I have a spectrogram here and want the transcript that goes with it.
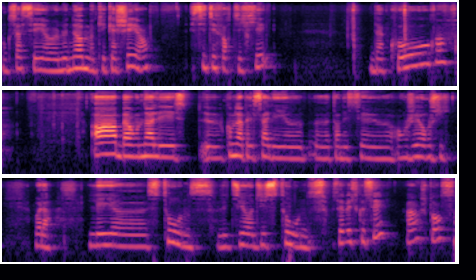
donc ça c'est euh, le nom qui est caché. Hein. Cité fortifiée. D'accord. Ah, ben on a les, euh, comment on appelle ça, les, euh, attendez, c'est en Géorgie. Voilà, les stones, les Georgie stones. Vous savez ce que c'est hein, Je pense,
